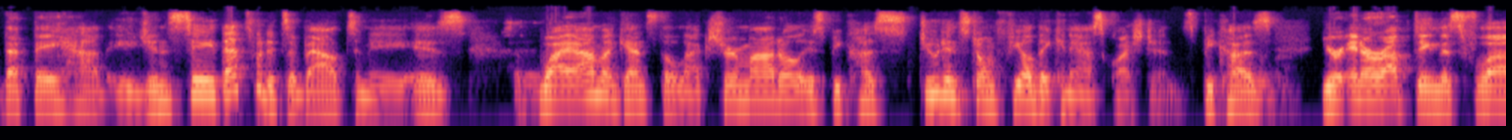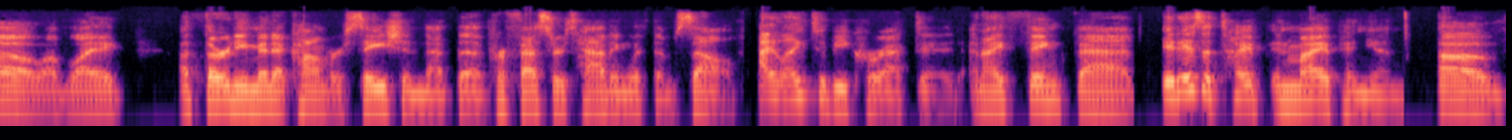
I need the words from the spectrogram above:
that they have agency, that's what it's about to me is why I'm against the lecture model is because students don't feel they can ask questions because hmm. you're interrupting this flow of like a 30 minute conversation that the professor's having with themselves. I like to be corrected. And I think that it is a type, in my opinion, of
